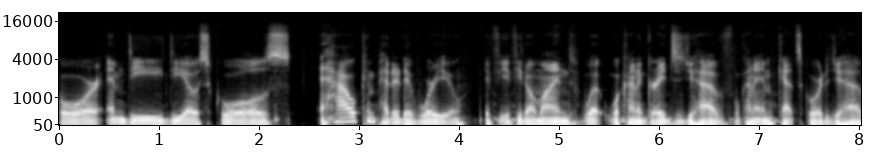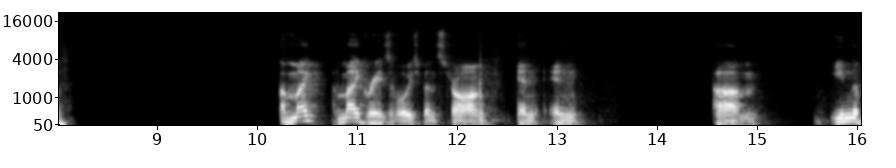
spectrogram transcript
for MD DO schools. How competitive were you? If if you don't mind, what what kind of grades did you have? What kind of MCAT score did you have? Uh, my my grades have always been strong, and and um, in the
